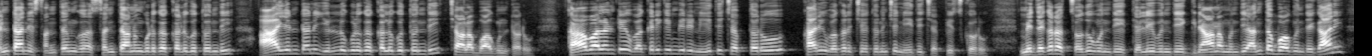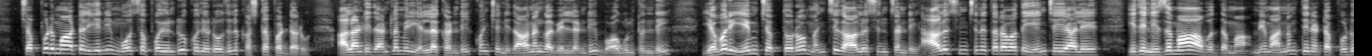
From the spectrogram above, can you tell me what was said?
ఎంటాని సంతం సంతానం గుడక కలుగుతుంది ఆ ఎంటని ఇల్లు గుడక కలుగుతుంది చాలా బాగుంటారు. కావాలంటే ఒకరికి మీరు నీతి చెప్తారు కానీ ఒకరి చేతి నుంచి నీతి చెప్పించుకోరు. మీ దగ్గర చదువు ఉంది తెలివి ఉంది జ్ఞానం ఉంది అంత బాగుంది కానీ చెప్పుడు మాటలు విని మోసపోయినరు కొన్ని రోజులు కష్టపడ్డారు. అలాంటి దాంట్లో మీరు వెళ్ళకండి కొంచెం నిదానంగా వెళ్ళండి బాగుంటుంది. ఎవరు ఏం చెప్తారో మంచిగా ఆలోచించండి. ఆలోచించిన తర్వాత ఏం చేయాలి? ఇది నిజమా అబద్ధమా? మేము అన్నం తినేటప్పుడు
